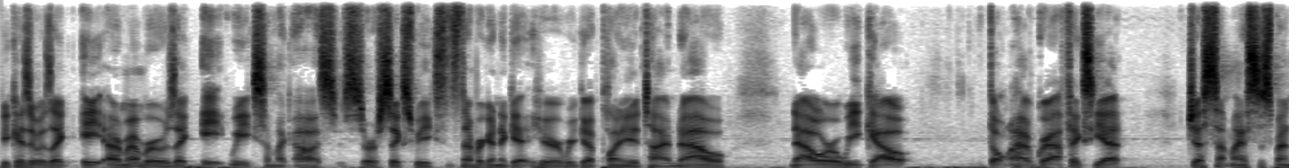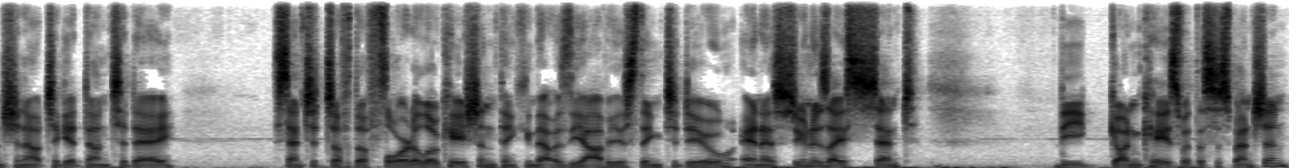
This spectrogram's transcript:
Because it was like eight. I remember it was like eight weeks. I'm like, oh, it's or six weeks. It's never going to get here. We got plenty of time. Now, now we're a week out. Don't have graphics yet. Just sent my suspension out to get done today. Sent it to the Florida location, thinking that was the obvious thing to do. And as soon as I sent the gun case with the suspension,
